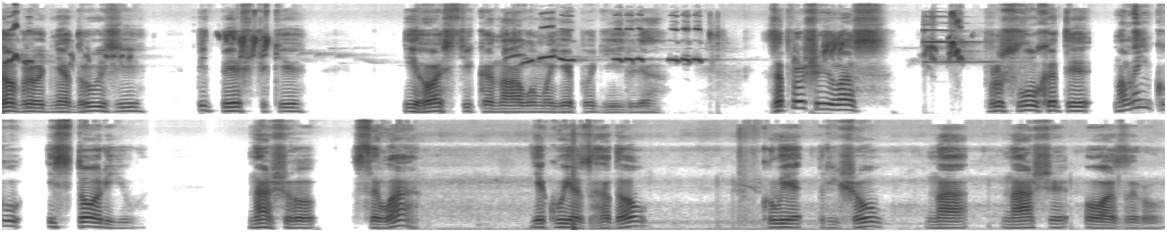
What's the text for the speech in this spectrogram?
Доброго дня, друзі, підписчики і гості каналу Моє Поділля. Запрошую вас прослухати маленьку історію нашого села, яку я згадав, коли прийшов на наше озеро.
